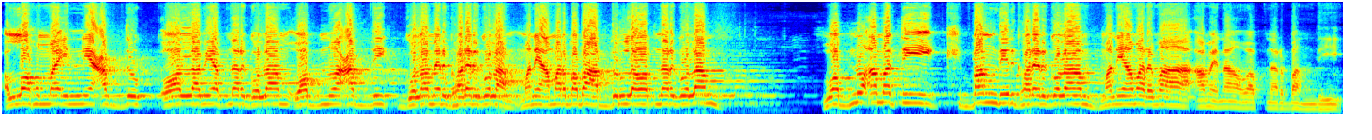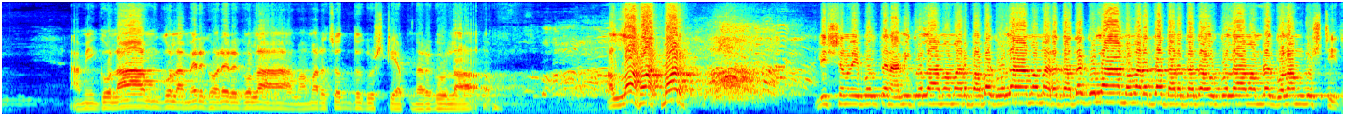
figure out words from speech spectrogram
আল্লাহুম্মা ইন্নি আব্দুক। ও আল্লাহ, আমি আপনার গোলাম। ওয়াবনু আব্দিক, গোলামের ঘরের গোলাম। মানে আমার বাবা আব্দুল্লাহ আপনার গোলাম। ওয়াবনু আমাতিক, বান্দির ঘরের গোলাম। মানে আমার মা আমেনাও আপনার বান্দি। আমি গোলাম, গোলামের ঘরের গোলাম। আমার চোদ্দ গোষ্ঠী আপনার গোলাম। আল্লাহ আকবার! বিশ্বনবী বলতেন, আমি গোলাম, আমার বাবা গোলাম, আমার দাদা গোলাম, আমার দাদার দাদাও গোলাম, আমরা গোলাম গোষ্ঠীর।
